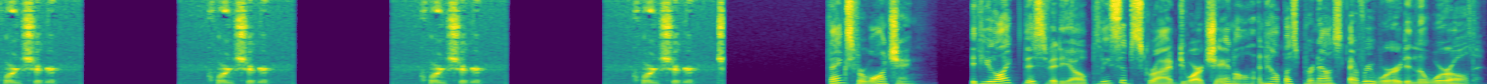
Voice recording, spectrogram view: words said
corn sugar, corn sugar, corn sugar, corn sugar. Thanks for watching. If you liked this video, please subscribe to our channel and help us pronounce every word in the world.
